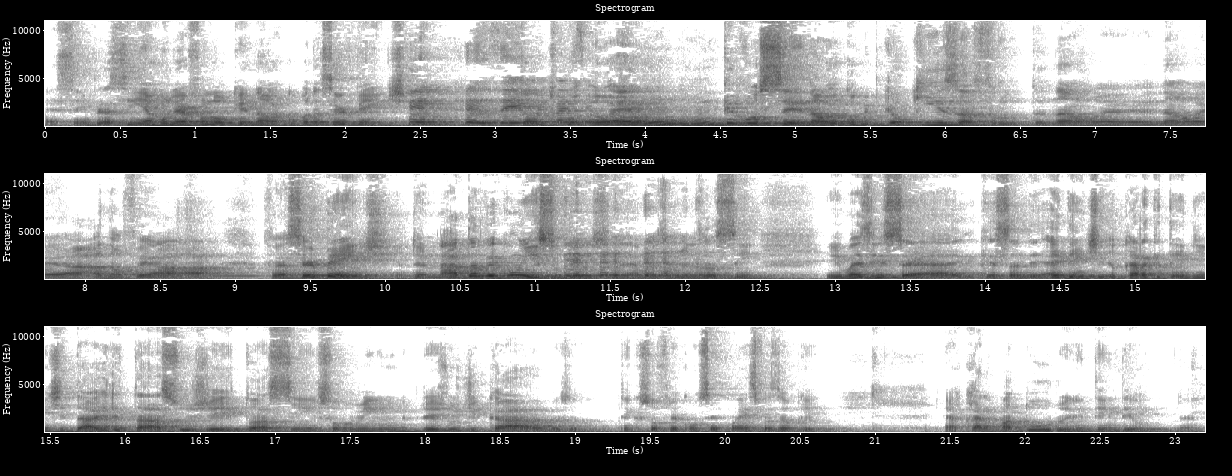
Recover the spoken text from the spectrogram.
É sempre assim. E a mulher falou o quê? Não, é culpa da serpente. então, tipo, eu, é um, nunca é você. Não, eu comi porque eu quis a fruta. Não, é, não, é a, não foi, a, a, foi a serpente. Não tem nada a ver com isso, Deus. É mais ou menos assim. E, mas isso é questão de, a identidade, o cara que tem identidade ele está sujeito a assim, só para me prejudicar, mas eu tenho que sofrer consequências, fazer o quê? É a cara maduro, ele entendeu, né?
